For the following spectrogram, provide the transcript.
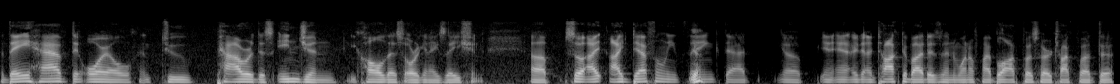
they have the oil to power this engine you call this organization. Uh, so I, I definitely think yeah. that, uh, and I, I, talked about this in one of my blog posts where I talked about the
